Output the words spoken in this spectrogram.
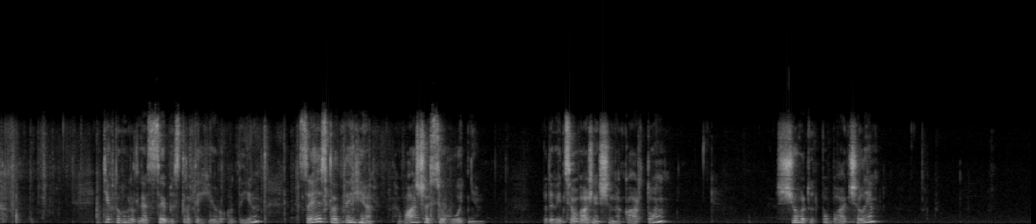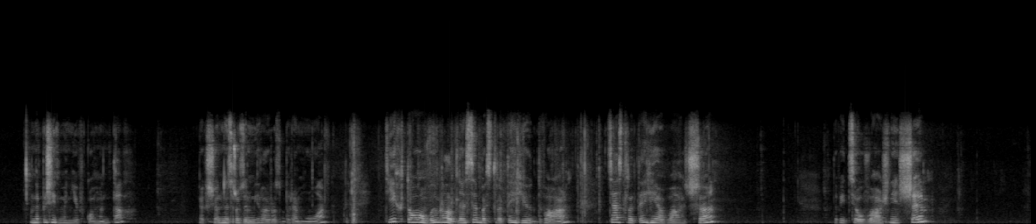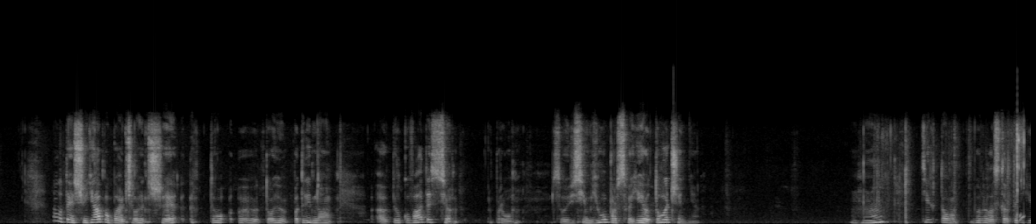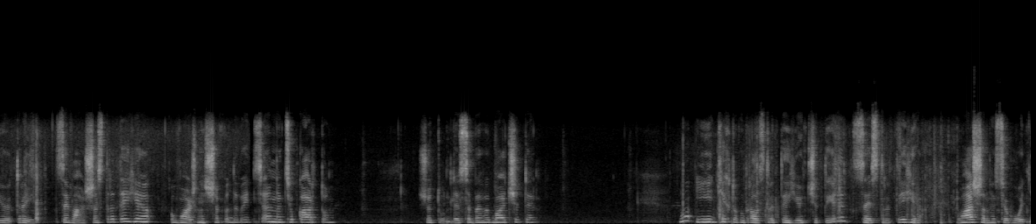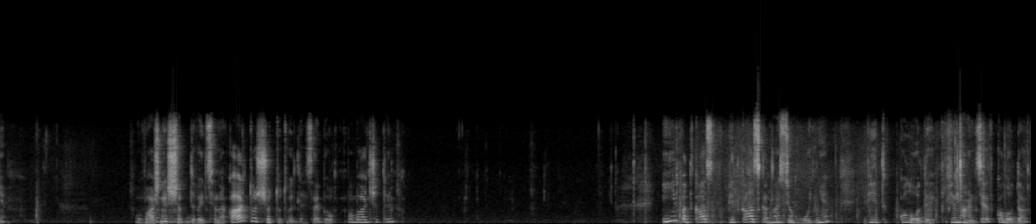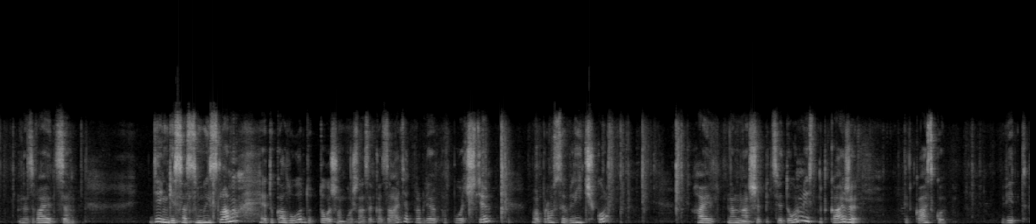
Ті, хто вибрав для себе стратегію 1, це стратегія ваша сьогодні. Подивіться уважніше на карту. Що ви тут побачили? Напишіть мені в коментах. Якщо не зрозуміло, розберемо. Ті, хто вибрав для себе стратегію 2, ця стратегія ваша. Дивіться уважніше. Ну, те, що я побачила, чи то, е, то потрібно е, пілкуватися про свою сім'ю, про своє оточення. Угу. Ті, хто вибрала стратегію 3, це ваша стратегія. Уважніше подивіться на цю карту. Що тут для себе ви бачите? Ну і ті, хто вибрали стратегію 4, це стратегія ваша на сьогодні. Уважніше дивіться на карту, що тут ви для себе побачите. І підказ, підказка на сьогодні від колоди фінансів. Колода називається Деньги со смыслом. Эту колоду тоже можно заказать. Отправляю по почте. Вопроси в лічку. Хай нам наша підсвідомість підкаже підказку від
